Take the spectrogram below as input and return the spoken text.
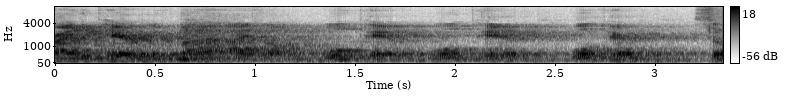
trying to pair it with my iPhone. Won't pair, won't pair, won't pair. So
